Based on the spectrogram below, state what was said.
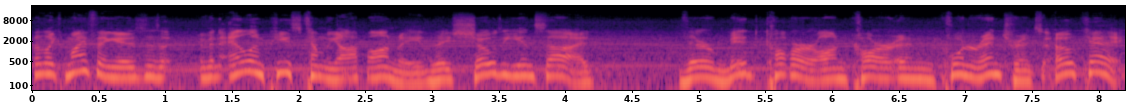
But like my thing is, is if an LMP's coming up on me, they show the inside, they're mid car on car and corner entrance. Okay,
